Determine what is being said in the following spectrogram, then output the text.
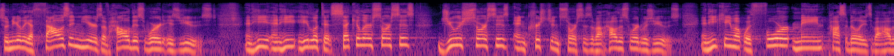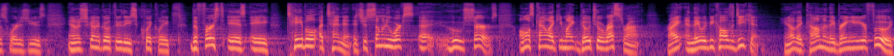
So, nearly a thousand years of how this word is used. And he, and he, he looked at secular sources, Jewish sources, and Christian sources about how this word was used. And he came up with four main possibilities about how this word is used. And I'm just going to go through these quickly. The first is a table attendant, it's just someone who works, uh, who serves, almost kind of like you might go to a restaurant, right? And they would be called a deacon. You know, they come and they bring you your food.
